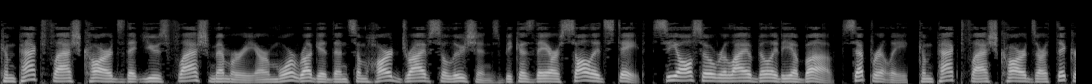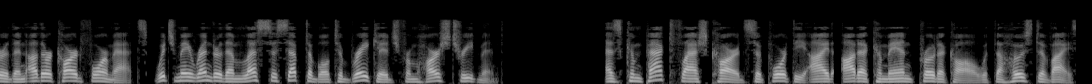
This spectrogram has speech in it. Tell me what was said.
Compact flash cards that use flash memory are more rugged than some hard drive solutions because they are solid state. See also reliability above. Separately, compact flash cards are thicker than other card formats, which may render them less susceptible to breakage from harsh treatment. As compact flash cards support the IDE ATA command protocol with the host device,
